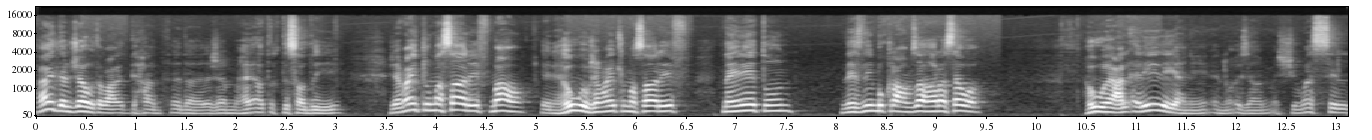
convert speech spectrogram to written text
هيدا الجو تبع الاتحاد هذا هيئات اقتصادية. جمعية المصارف معه. يعني هو وجمعية المصارف اثنيناتهم نازلين بكرة على مظاهرة سوا. هو على القليلة يعني إنه إذا مش يمثل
